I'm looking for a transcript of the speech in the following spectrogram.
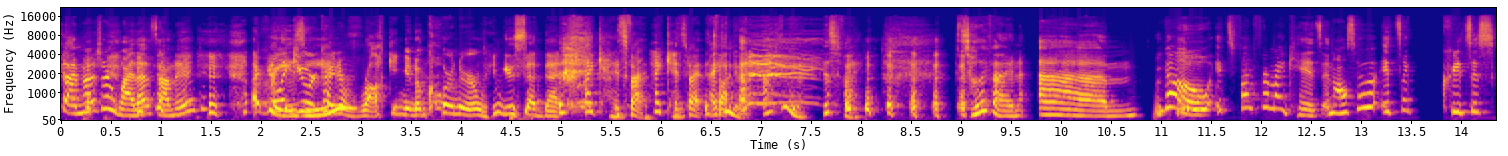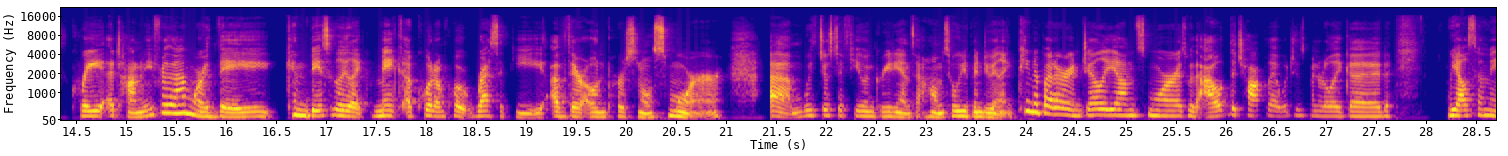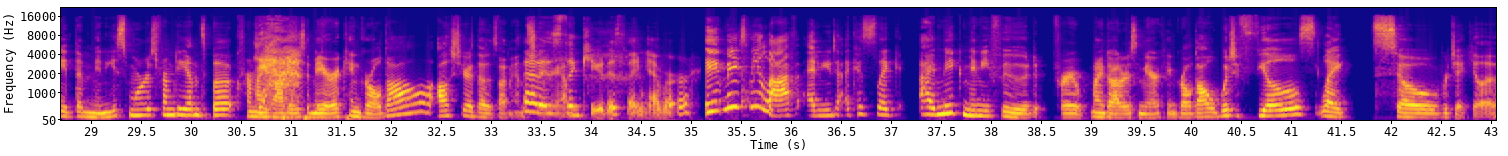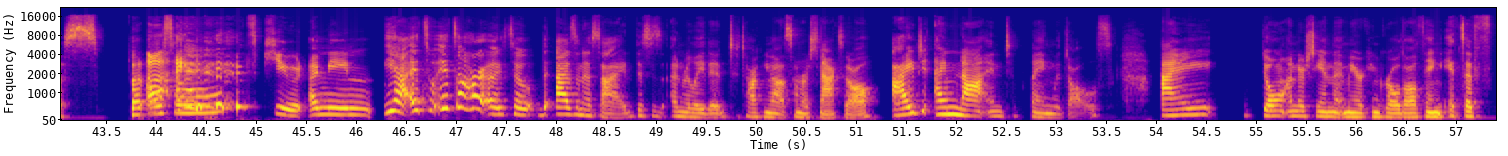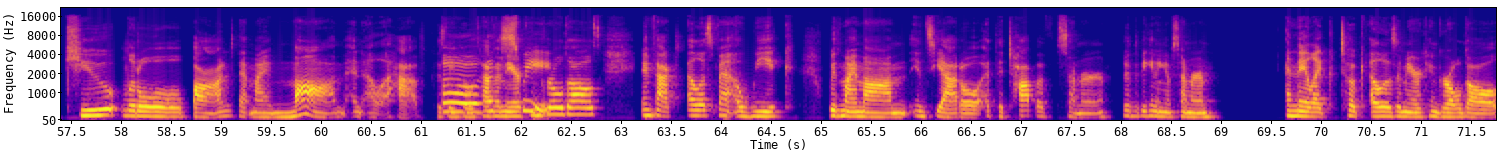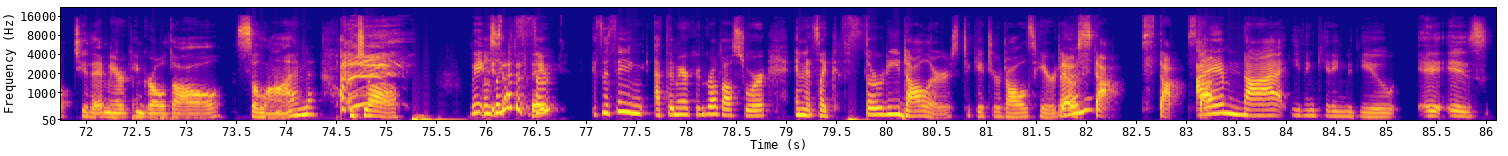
I'm not sure why that sounded. I feel like you were kind of rocking in a corner when you said that. I can. It's fine. I can. It's fine. It's I can do it. I can do it. It's fine. It's totally fine. Um, no, it's fun for my kids, and also it's like creates this great autonomy for them where they can basically like make a quote unquote recipe of their own personal s'more um, with just a few ingredients at home. So we've been doing like peanut butter and jelly on s'mores without the chocolate, which has been really good. We also made the mini s'mores from Dan's book for my Yeah. daughter's American Girl doll. I'll share those on Instagram. That is the cutest thing ever. It makes me laugh anytime because, like, I make mini food for my daughter's American Girl doll, which feels like so ridiculous. But also, it's cute. I mean, yeah, it's it's a hard. uh, So, as an aside, this is unrelated to talking about summer snacks at all. I I'm not into playing with dolls. I don't understand the American Girl doll thing. It's a f- cute little bond that my mom and Ella have because they Oh, both have American sweet. Girl dolls. In fact, Ella spent a week with my mom in Seattle at the top of summer or the beginning of summer. And they like took Ella's American Girl doll to the American Girl doll salon, which y'all wait, is like that a thir- thing? it's a thing at the American Girl doll store, and it's like thirty dollars to get your doll's hair done. No, stop, stop, stop. I am not even kidding with you. It is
